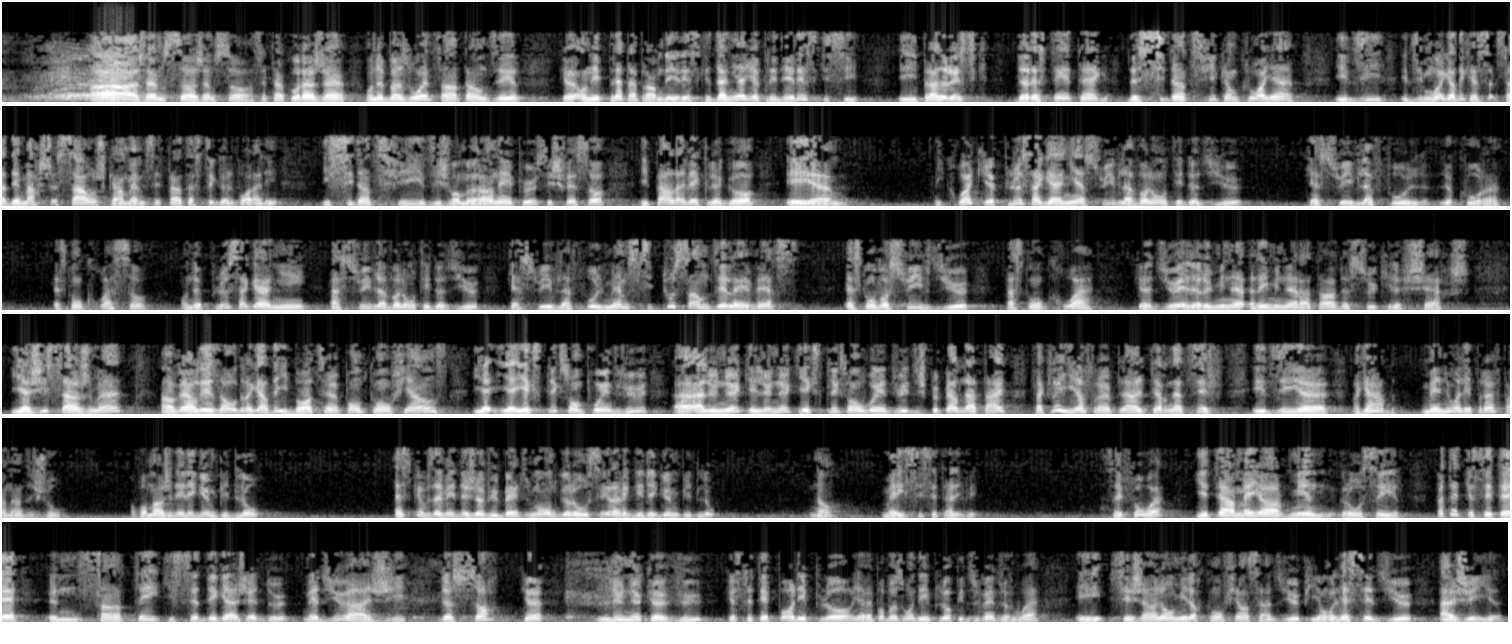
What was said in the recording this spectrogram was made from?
Ah, j'aime ça, j'aime ça. C'est encourageant. On a besoin de s'entendre dire, qu'on est prêt à prendre des risques. Daniel il a pris des risques ici. Il prend le risque de rester intègre, de s'identifier comme croyant. Il dit, il dit, moi, regardez que sa, démarche sage quand même, c'est fantastique de le voir aller. Il s'identifie, il dit, je vais me rendre un peu si je fais ça. Il parle avec le gars et euh, il croit qu'il y a plus à gagner à suivre la volonté de Dieu qu'à suivre la foule, le courant. Est-ce qu'on croit ça? On a plus à gagner à suivre la volonté de Dieu qu'à suivre la foule, même si tout semble dire l'inverse. Est-ce qu'on va suivre Dieu parce qu'on croit que Dieu est le rémunérateur de ceux qui le cherchent? Il agit sagement envers les autres. Regardez, il bâtit un pont de confiance. Il, explique son point de vue à, l'eunuque et l'eunuque il explique son point de vue. Il dit, je peux perdre la tête. Fait que là, il offre un plan alternatif. Il dit, euh, regarde, mets-nous à l'épreuve pendant dix jours. On va manger des légumes puis de l'eau. Est-ce que vous avez déjà vu bien du monde grossir avec des légumes puis de l'eau? Non? Mais ici, c'est arrivé. C'est faux, hein? Il était en meilleure mine, grossir. Peut-être que c'était une santé qui se dégageait d'eux, mais Dieu a agi de sorte que l'unique a vu que c'était pas les plats, il n'y avait pas besoin des plats puis du vin du roi, et ces gens-là ont mis leur confiance en Dieu, puis ont laissé Dieu agir.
